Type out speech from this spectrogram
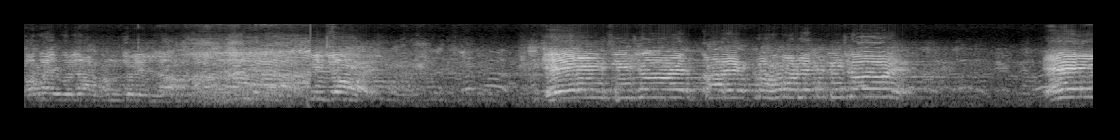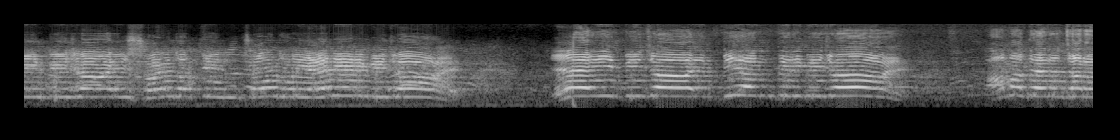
সবাই বলি আলহামদুলিল্লাহ। বিজয়। এই বিজয় তারেক রহমানের বিজয়। এই বিজয় শহীদুদ্দিন চৌধুরী এনের বিজয়। এই বিজয় বিএনপির বিজয়। আমাদের যারা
